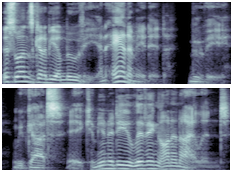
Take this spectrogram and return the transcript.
this one's going to be a movie, an animated movie. We've got a community living on an island,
